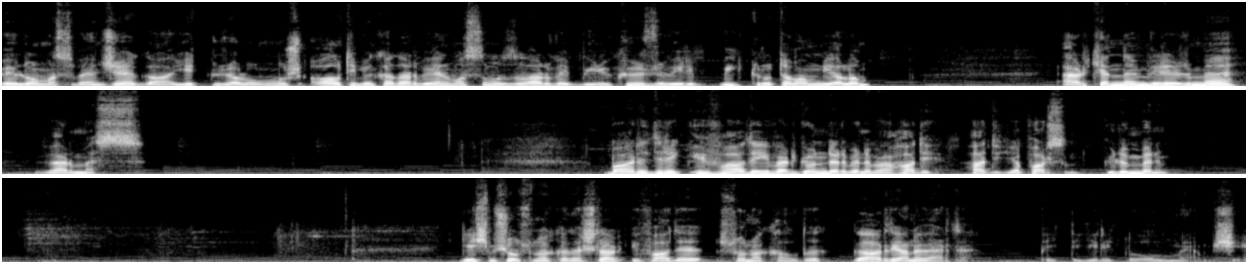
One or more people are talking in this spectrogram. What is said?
Böyle olması bence gayet güzel olmuş. 6000 kadar bir elmasımız var ve 1200'ü verip bir turu tamamlayalım. Erkenden verir mi? Vermez. Bari direkt ifadeyi ver gönder beni be. Hadi hadi yaparsın. Gülüm benim. Geçmiş olsun arkadaşlar. ifade sona kaldı. Gardiyanı verdi. Pek de gerekli olmayan bir şey.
